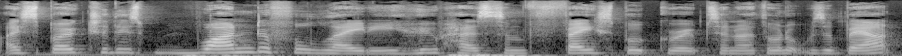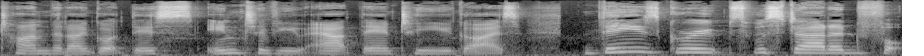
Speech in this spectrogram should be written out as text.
I spoke to this wonderful lady who has some Facebook groups, and I thought it was about time that I got this interview out there to you guys. These groups were started for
